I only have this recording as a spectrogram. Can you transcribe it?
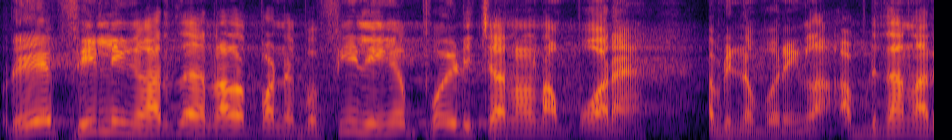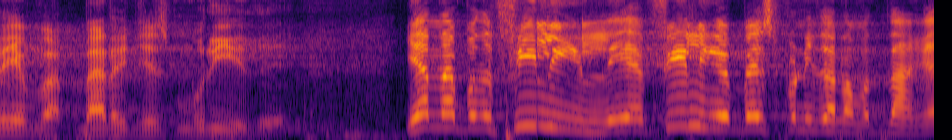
ஒரே ஃபீலிங்காக இருந்தது அதனால் பண்ண இப்போ ஃபீலிங்கே போயிடுச்சு அதனால் நான் போகிறேன் அப்படின்னு போகிறீங்களா அப்படி தான் நிறைய மேரேஜஸ் முறியுது. ஏன்னா இப்போ இந்த ஃபீலிங் இல்லையே. ஃபீலிங்கை பேஸ் பண்ணி தானே வந்தாங்க.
